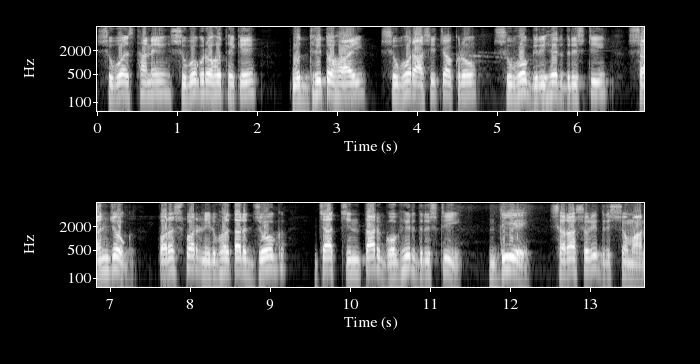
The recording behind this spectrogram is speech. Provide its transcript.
শুভ স্থানে শুভ গ্রহ থেকে উদ্ধৃত হয়, শুভ রাশিচক্র, শুভ গৃহের দৃষ্টি সংযোগ, পরস্পর নির্ভরতার যোগ যা চিন্তার গভীর দৃষ্টি দিয়ে সরাসরি দৃশ্যমান।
